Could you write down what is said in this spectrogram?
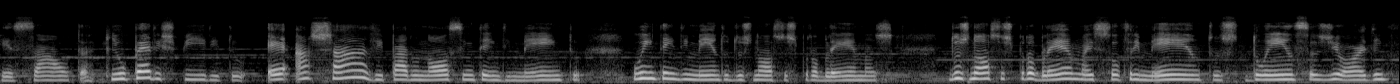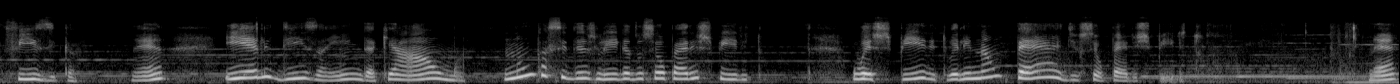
ressalta que o perispírito é a chave para o nosso entendimento, o entendimento dos nossos problemas, dos nossos problemas, sofrimentos, doenças de ordem física, né? E ele diz ainda que a alma nunca se desliga do seu perispírito. O espírito, ele não perde o seu perispírito né?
